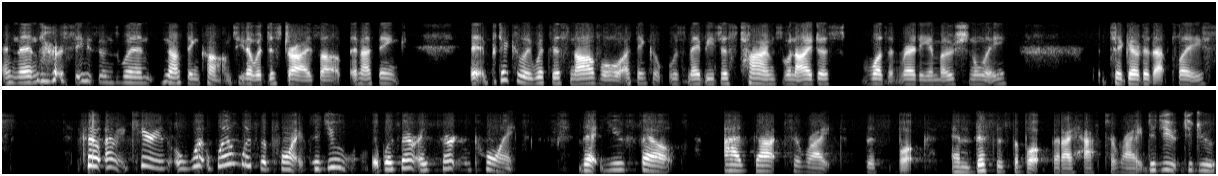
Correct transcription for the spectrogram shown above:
and then there are seasons when nothing comes you know it just dries up and i think it, particularly with this novel i think it was maybe just times when i just wasn't ready emotionally to go to that place so I'm curious, what, when was the point? Did you was there a certain point that you felt I've got to write this book, and this is the book that I have to write? Did you did you,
